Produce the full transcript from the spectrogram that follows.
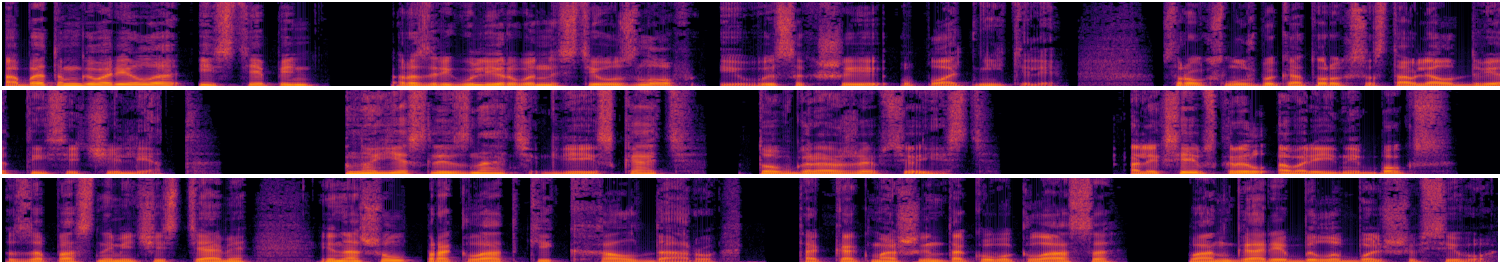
Об этом говорила и степень разрегулированности узлов и высохшие уплотнители, срок службы которых составлял 2000 лет. Но если знать, где искать, то в гараже все есть. Алексей вскрыл аварийный бокс с запасными частями и нашел прокладки к халдару, так как машин такого класса в ангаре было больше всего.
